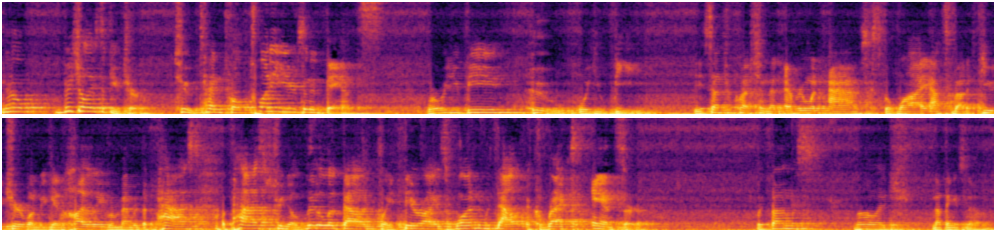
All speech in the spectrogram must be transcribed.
Now, visualize the future, 2, 10, 12, 20 years in advance. Where will you be? Who will you be? The essential question that everyone asks, the why ask about a future when we can highly remember the past, a past which we know little about and play theorize, one without a correct answer. With boundless knowledge, nothing is known.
